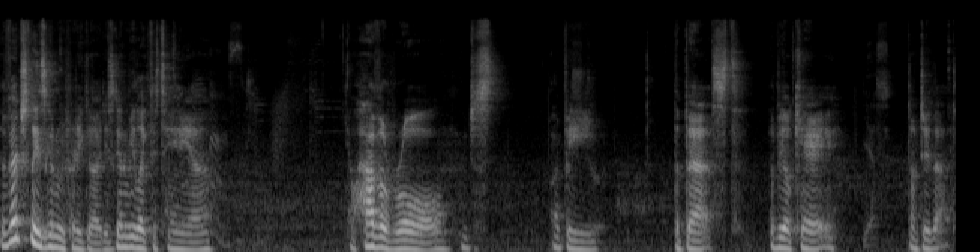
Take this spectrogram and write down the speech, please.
Eventually, he's gonna be pretty good. He's gonna be like Titania. He'll have a role. Just won't be the best. He'll be okay. Yes. Don't do that.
